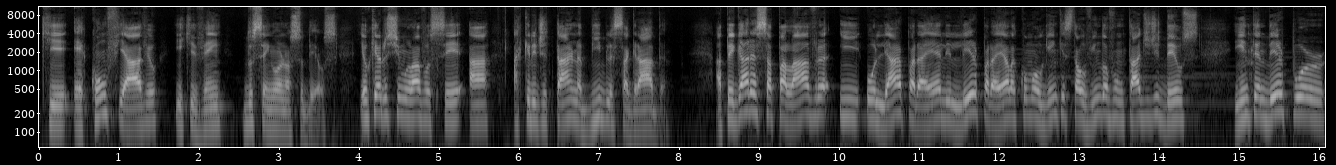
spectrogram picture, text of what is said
que é confiável e que vem do Senhor nosso Deus. Eu quero estimular você a acreditar na Bíblia Sagrada, a pegar essa palavra e olhar para ela e ler para ela como alguém que está ouvindo a vontade de Deus e entender por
